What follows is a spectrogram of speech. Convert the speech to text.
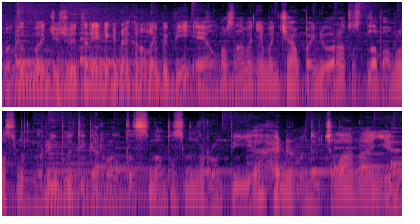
untuk baju sweater yang dikenakan oleh BBL, persahabatnya mencapai Rp289.399 dan untuk celananya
